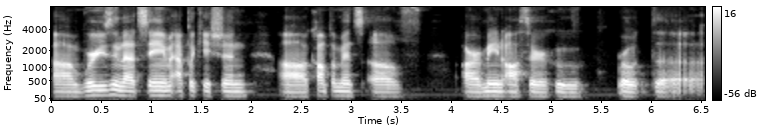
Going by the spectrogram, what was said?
Um, we're using that same application, uh, compliments of our main author who wrote the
